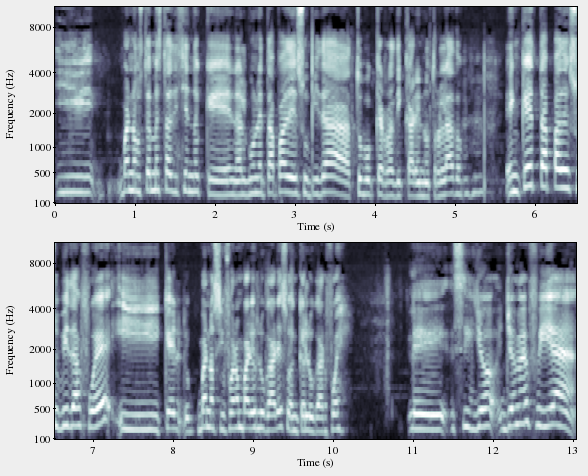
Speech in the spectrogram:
Y bueno, usted me está diciendo que en alguna etapa de su vida tuvo que radicar en otro lado. Uh -huh. ¿En qué etapa de su vida fue y qué, bueno, si fueron varios lugares o en qué lugar fue? Eh, sí, yo, yo me fui a,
